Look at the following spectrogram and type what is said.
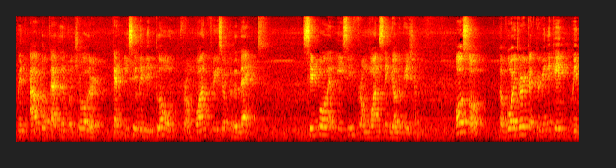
with Alto Platinum controller can easily be cloned from one freezer to the next. Simple and easy from one single location. Also, the Voyager can communicate with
